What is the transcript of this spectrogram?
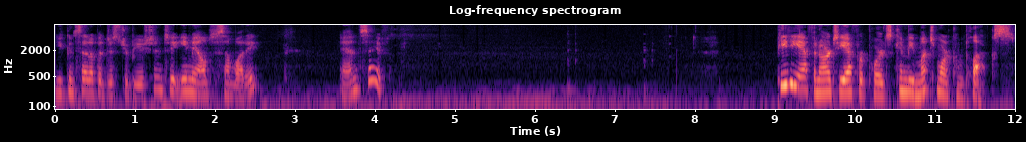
You can set up a distribution to email to somebody and save. PDF and RTF reports can be much more complex.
